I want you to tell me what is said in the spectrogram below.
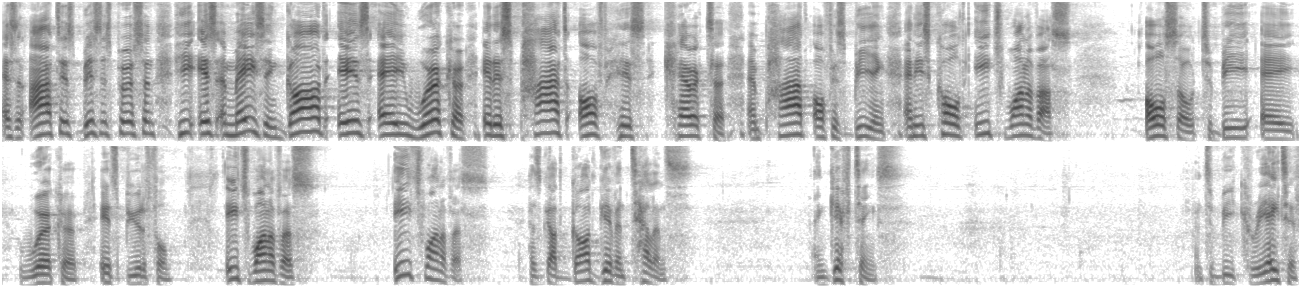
as an artist, business person. He is amazing. God is a worker. It is part of his character and part of his being. And he's called each one of us also to be a worker. It's beautiful. Each one of us, each one of us has got God given talents and giftings and to be creative.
